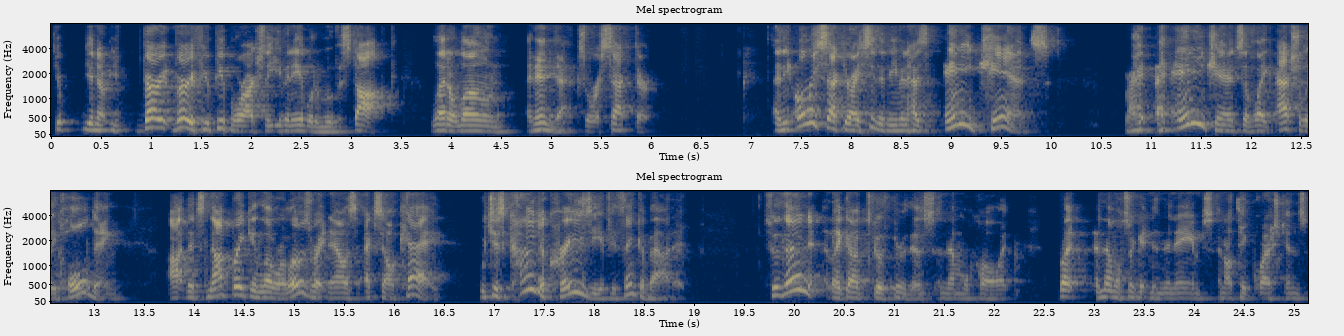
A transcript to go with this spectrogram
You're, you know, very very few people are actually even able to move a stock, let alone an index or a sector. And the only sector I see that even has any chance, right, any chance of like actually holding uh, that's not breaking lower lows right now is XLK which is kind of crazy if you think about it. So then, like, I'll go through this and then we'll call it. But, and then we'll start getting in the names and I'll take questions.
